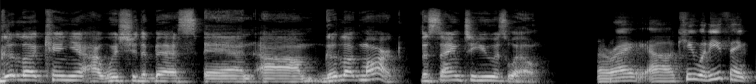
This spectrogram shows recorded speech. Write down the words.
Good luck, Kenya. I wish you the best. And um, good luck, Marc. The same to you as well. All right. Uh, Q, what do you think?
